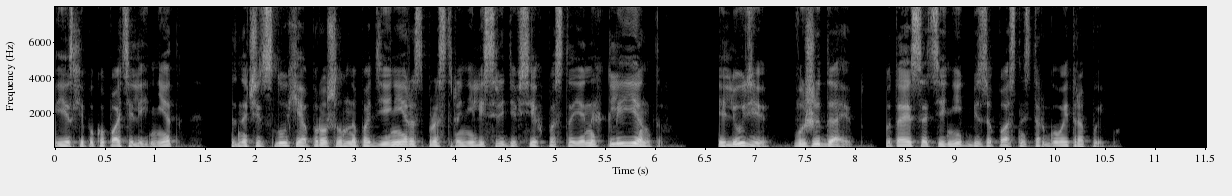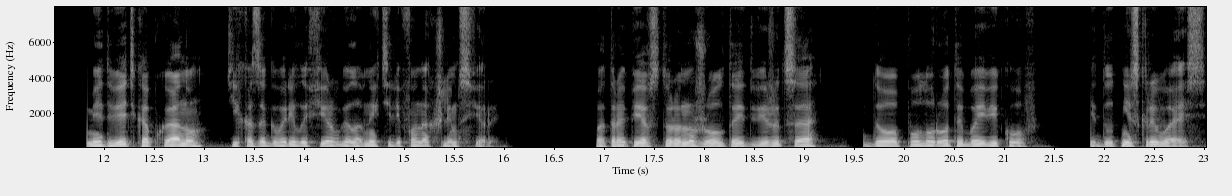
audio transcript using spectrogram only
если покупателей нет, Значит, слухи о прошлом нападении распространились среди всех постоянных клиентов, и люди выжидают, пытаясь оценить безопасность торговой тропы. «Медведь капкану», – тихо заговорил эфир в головных телефонах шлемсферы. «По тропе в сторону желтой движется до полуроты боевиков. Идут не скрываясь.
